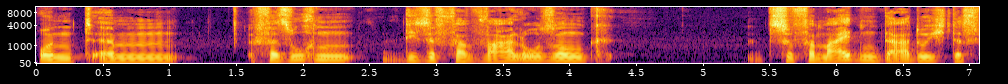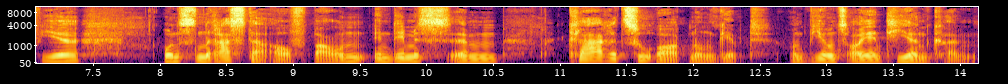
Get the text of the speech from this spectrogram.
und ähm, versuchen diese Verwahrlosung zu vermeiden dadurch, dass wir uns ein Raster aufbauen, in dem es ähm, klare Zuordnung gibt und wir uns orientieren können.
